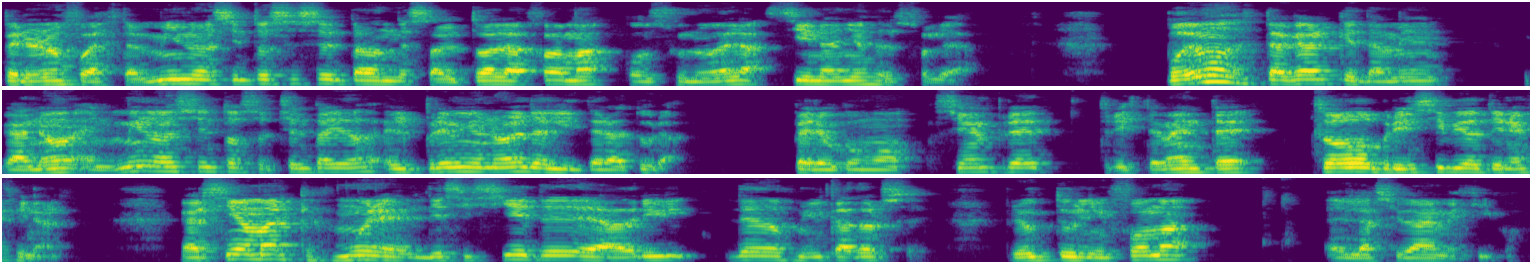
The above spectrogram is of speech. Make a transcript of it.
pero no fue hasta 1960 donde saltó a la fama con su novela Cien años de soledad. Podemos destacar que también Ganó en 1982 el Premio Nobel de Literatura, pero como siempre, tristemente, todo principio tiene final. García Márquez muere el 17 de abril de 2014, producto de un linfoma en la Ciudad de México.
